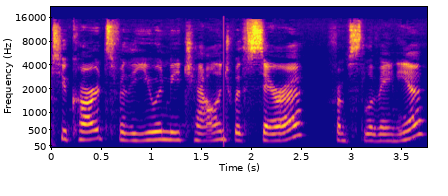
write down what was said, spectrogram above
Two cards for the You and Me challenge with Sara from Slovenia.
